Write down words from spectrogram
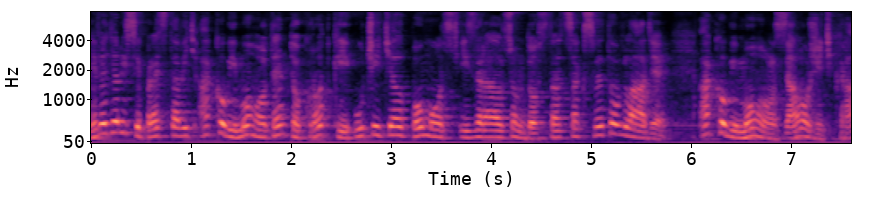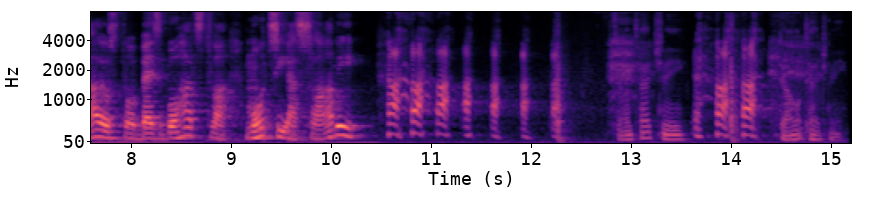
Nevedeli si predstaviť, ako by mohol tento krotký učiteľ pomôcť Izraelcom dostať sa k svetovláde. Ako by mohol založiť kráľovstvo bez bohatstva, moci a slávy? Don't touch me. Don't touch me.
